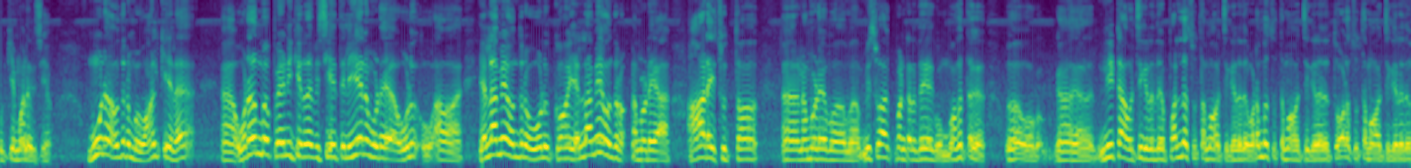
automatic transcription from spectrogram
முக்கியமான விஷயம். மூணாவது நம்ம வாழ்க்கையில் உடம்பை பேணிக்கிற விஷயத்திலேயே நம்முடைய ஒழு எல்லாமே வந்துடும் ஒழுக்கம் எல்லாமே வந்துடும் நம்மளுடைய ஆடை சுத்தம் நம்முடைய மிஸ்வாக் பண்ணுறது முகத்தை நீட்டாக வச்சுக்கிறது பல்ல சுத்தமாக வச்சுக்கிறது உடம்பை சுத்தமாக வச்சுக்கிறது தோலை சுத்தமாக வச்சுக்கிறது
